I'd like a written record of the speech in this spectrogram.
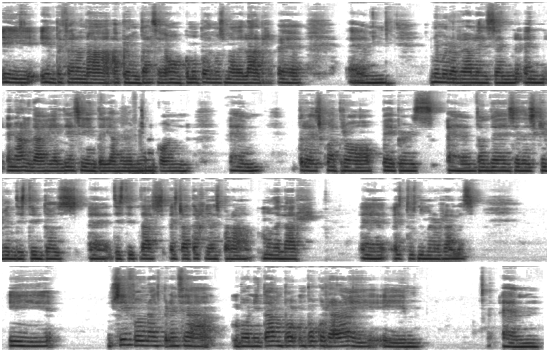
y, y empezaron a, a preguntarse oh, cómo podemos modelar eh, números reales en, en, en Agda y al día siguiente ya me venían con tres, cuatro papers eh, donde se describen distintos, eh, distintas estrategias para modelar eh, estos números reales. Y sí, fue una experiencia bonita, un, po- un poco rara y, em,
